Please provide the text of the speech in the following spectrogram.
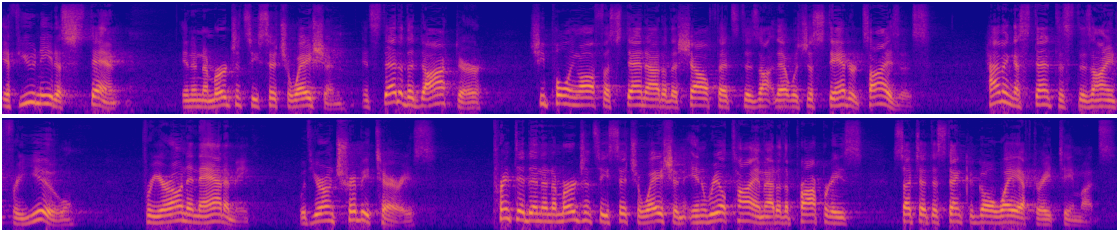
if you need a stent in an emergency situation, instead of the doctor, she pulling off a stent out of the shelf that's that was just standard sizes. Having a stent that's designed for you for your own anatomy, with your own tributaries, printed in an emergency situation in real time out of the properties such that the stent could go away after 18 months.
